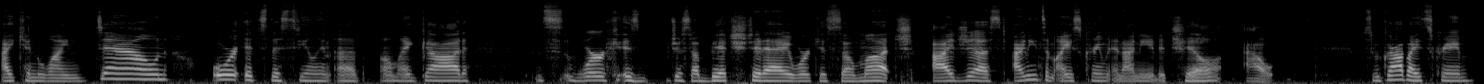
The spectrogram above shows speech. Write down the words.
I can wind down, or it's this feeling of, oh my God, work is just a bitch today, work is so much. I just, I need some ice cream and I need to chill out. So we grab ice cream,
